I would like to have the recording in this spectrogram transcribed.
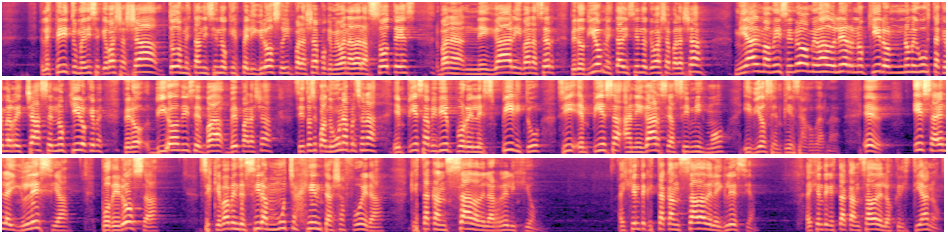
el Espíritu me dice que vaya allá, todos me están diciendo que es peligroso ir para allá porque me van a dar azotes, van a negar y van a hacer, pero Dios me está diciendo que vaya para allá. Mi alma me dice, no, me va a doler, no quiero, no me gusta que me rechacen, no quiero que me... Pero Dios dice, va, ve para allá. ¿Sí? Entonces cuando una persona empieza a vivir por el Espíritu, ¿sí? empieza a negarse a sí mismo y Dios empieza a gobernar. Eh, esa es la iglesia poderosa, sí que va a bendecir a mucha gente allá afuera que está cansada de la religión. Hay gente que está cansada de la iglesia. Hay gente que está cansada de los cristianos.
